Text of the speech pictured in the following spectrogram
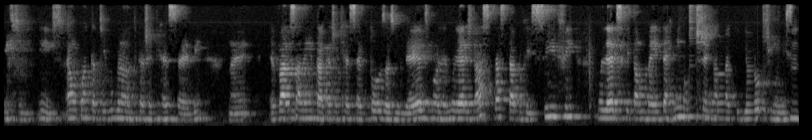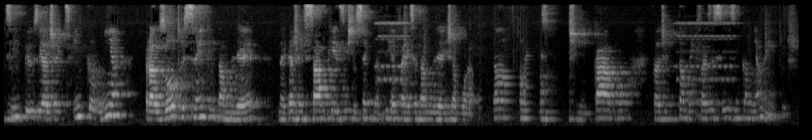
Isso, isso. É um quantitativo grande que a gente recebe, né? É, vale salientar que a gente recebe todas as mulheres, mulheres da, da cidade do Recife, mulheres que também terminam chegando aqui de outros municípios uhum. e a gente encaminha para os outros centros da mulher, né, que a gente sabe que existe o centro de referência da mulher em Jaboatão, existe no Cabo, a gente também faz esses encaminhamentos.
